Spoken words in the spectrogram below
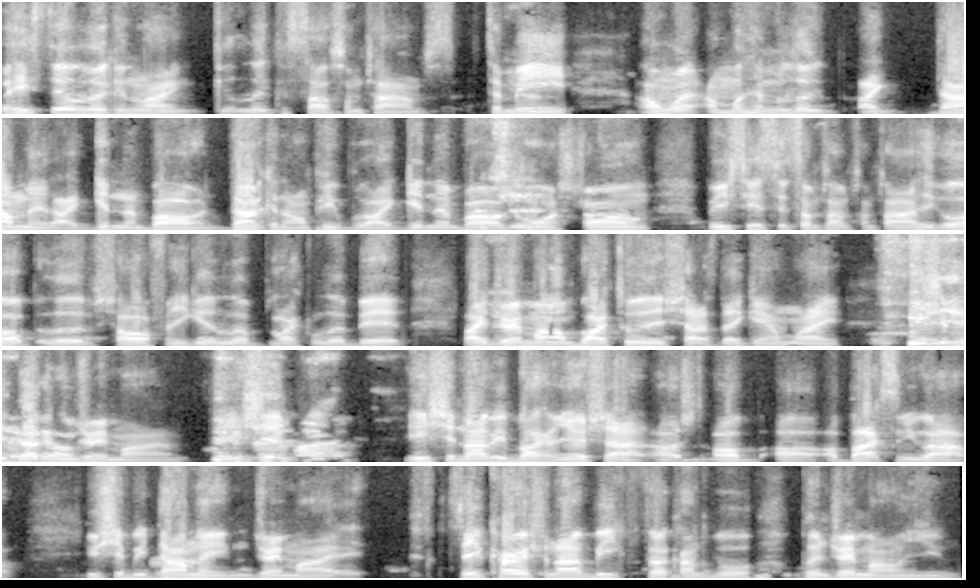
but he's still looking like looking soft sometimes. To me, I want I want him to look like dominant, like getting the ball and dunking on people, like getting the ball sure. going strong. But you see, see sometimes sometimes he go up a little soft and he get a little blocked a little bit. Like Yeah. Draymond blocked two of his shots that game. I'm like, you should be yeah. dunking on Draymond. He should be, he should not be blocking your shot or, or, or, or boxing you out. You should be dominating Draymond. Steve Curry should not be feel comfortable putting Draymond on you.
